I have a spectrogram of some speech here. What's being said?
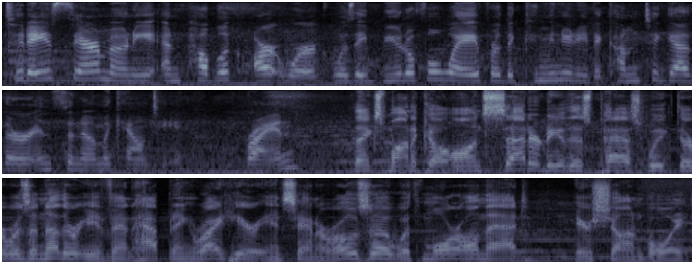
Today's ceremony and public artwork was a beautiful way for the community to come together in Sonoma County. Brian? Thanks, Monica. On Saturday of this past week, there was another event happening right here in Santa Rosa. With more on that, here's Sean Boyd.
